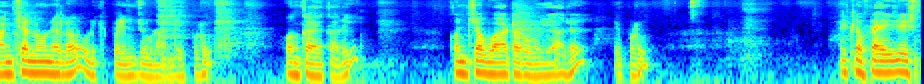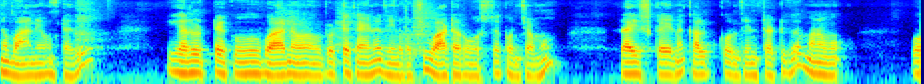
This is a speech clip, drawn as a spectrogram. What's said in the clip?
మంచిగా నూనెలో ఉడికిపోయింది చూడండి ఇప్పుడు వంకాయ కర్రీ. కొంచెం వాటర్ పోయాలి ఇప్పుడు. ఇట్లా ఫ్రై చేసిన బాగానే ఉంటుంది. ఇక రొట్టెకు బాగానే రొట్టెకైనా తినవచ్చు వాటర్ పోస్తే కొంచెము రైస్కైనా కలుపుకొని తింటట్టుగా మనము ఓ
